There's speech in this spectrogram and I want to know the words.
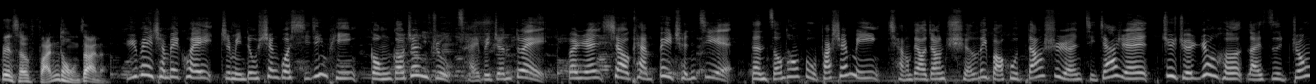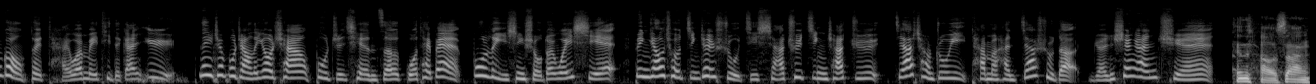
变成反统战了。俞北辰被亏，知名度胜过习近平，功高震主才被针对。本人笑看被惩戒，但总统府发声明，强调将全力保护当事人及家人，拒绝任何来自中共对台湾媒体的干预。内政部长林佑昌不止谴责国台办不理性手段威胁，并要求警政署及辖区警察局加强注意他们和家属的人身安全。今天早上，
